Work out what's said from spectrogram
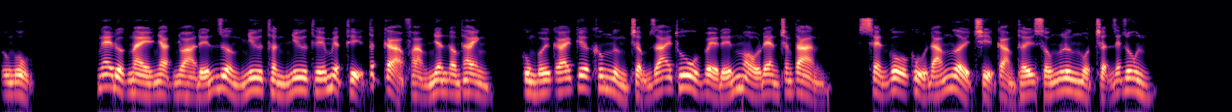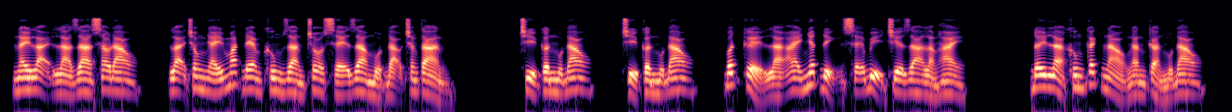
Úng ủ. Nghe được này nhạt nhòa đến dường như thần như thế miệt thị tất cả phàm nhân âm thanh, cùng với cái kia không ngừng chậm rãi thu về đến màu đen trăng tàn, sẻn gỗ cụ đám người chỉ cảm thấy sống lưng một trận rét run. Nay lại là ra sao đao, lại trong nháy mắt đem không gian cho xé ra một đạo trăng tàn. Chỉ cần một đao, chỉ cần một đao, bất kể là ai nhất định sẽ bị chia ra làm hai. Đây là không cách nào ngăn cản một đao.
